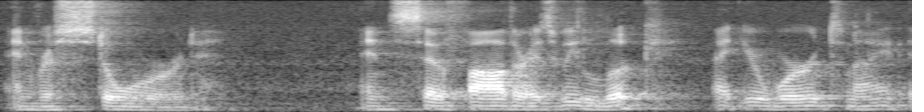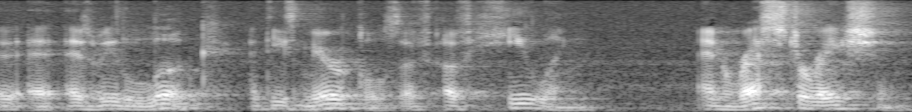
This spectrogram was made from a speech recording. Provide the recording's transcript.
and restored. And so, Father, as we look at your word tonight, as we look at these miracles of, of healing and restoration,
